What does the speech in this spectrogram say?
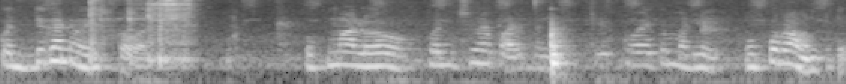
కొద్దిగానే వేసుకోవాలి. ఉప్మాలో కొంచెమే పడుతుంది. ఎక్కువైతే మళ్ళీ ఉప్పుగా ఉంటుంది.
